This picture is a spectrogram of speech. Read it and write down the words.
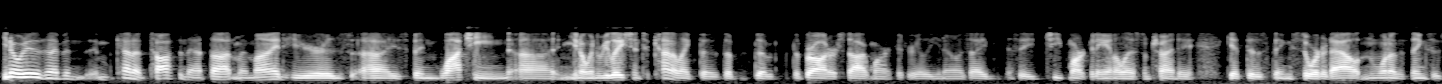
You know, it is, and I've been kind of tossing that thought in my mind here as uh, I've been watching, uh, you know, in relation to kind of like the, the the the broader stock market. Really, you know, as I as a chief market analyst, I'm trying to get those things sorted out. And one of the things that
